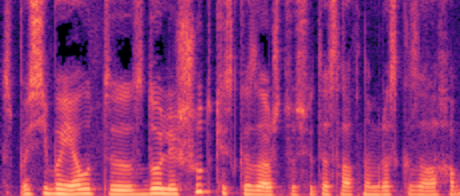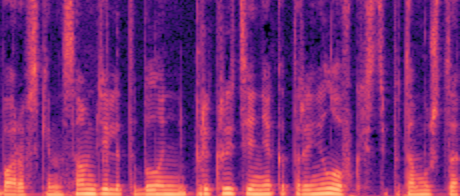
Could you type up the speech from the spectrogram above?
Спасибо. Я вот э, с долей шутки сказала, что Святослав нам рассказал о Хабаровске. На самом деле это было прикрытие некоторой неловкости, потому что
